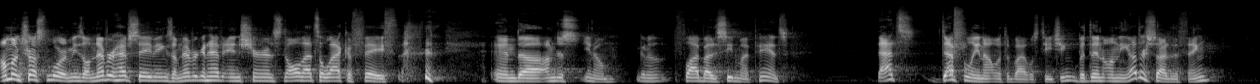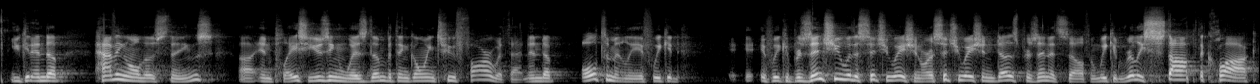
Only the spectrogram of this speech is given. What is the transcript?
I'm going to trust the Lord. It means I'll never have savings. I'm never going to have insurance. All that's a lack of faith. and uh, I'm just, you know, going to fly by the seat of my pants. That's definitely not what the Bible's teaching. But then on the other side of the thing, you could end up having all those things uh, in place, using wisdom, but then going too far with that, and end up ultimately, if we could, if we could present you with a situation, or a situation does present itself, and we could really stop the clock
